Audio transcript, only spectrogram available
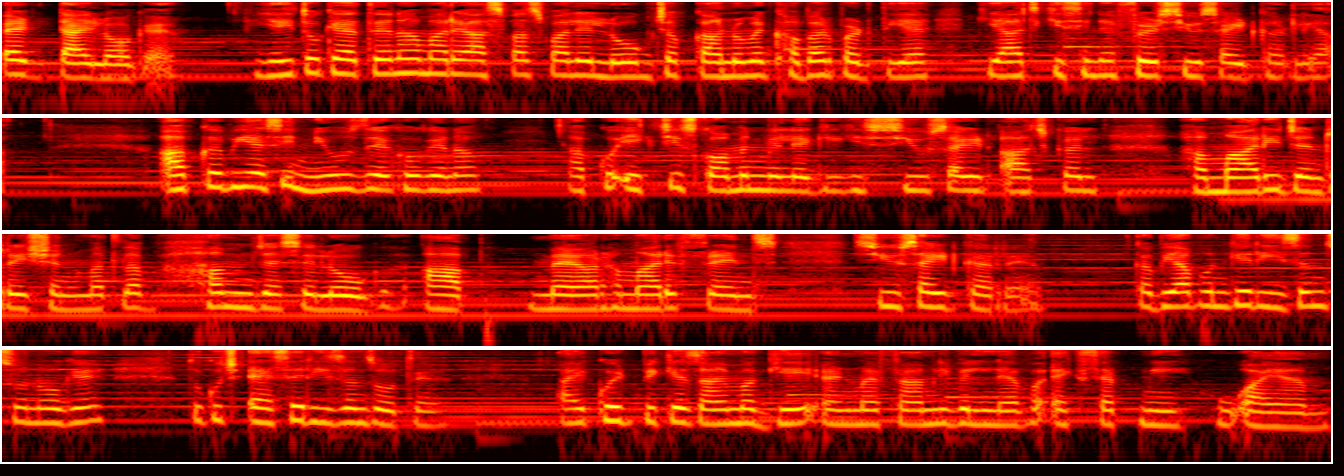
पेट डायलॉग है। यही तो कहते हैं ना हमारे आसपास वाले लोग जब कानों में खबर पड़ती है कि आज किसी ने फिर सुसाइड कर लिया। आप कभी ऐसी न्यूज़ देखोगे ना, आपको एक चीज़ कॉमन मिलेगी कि सुसाइड आजकल हमारी जनरेशन मतलब हम जैसे लोग, आप, मैं और हमारे फ्रेंड्स सुसाइड कर रहे हैं। कभी आप उनके रीज़न सुनोगे तो कुछ ऐसे रीजंस होते हैं। I quit because I am a gay and my family will never accept me who I am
